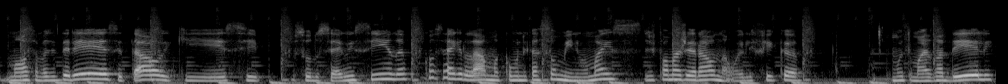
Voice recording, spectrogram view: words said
mostra mais interesse e tal, e que esse surdo cego ensina, consegue lá uma comunicação mínima, mas de forma geral não, ele fica muito mais na dele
